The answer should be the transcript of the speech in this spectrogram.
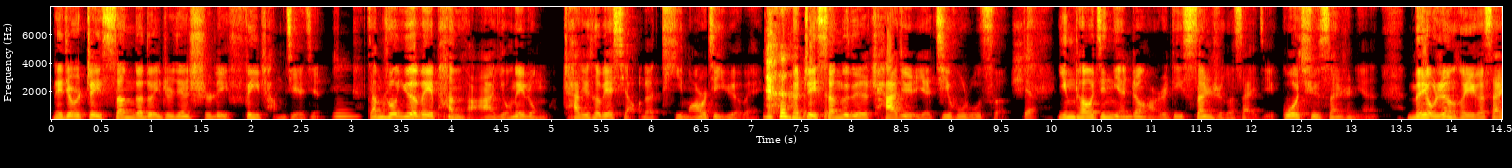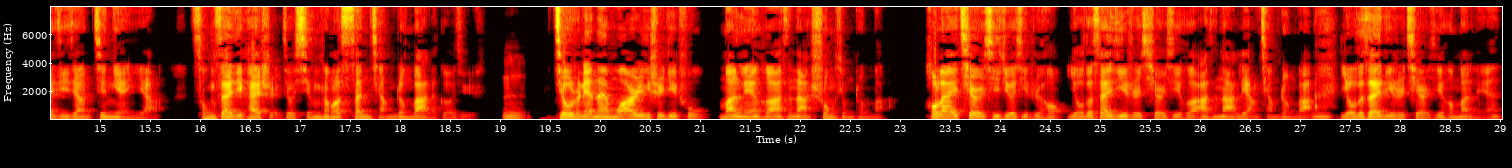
那就是这三个队之间实力非常接近。嗯，咱们说越位判罚有那种差距特别小的体毛级越位，那这三个队的差距也几乎如此。是英超今年正好是第三十个赛季，过去三十年没有任何一个赛季像今年一样，从赛季开始就形成了三强争霸的格局。嗯，九十年代末二十一世纪初，曼联和阿森纳双雄争霸。后来切尔西崛起之后，有的赛季是切尔西和阿森纳两强争霸，嗯有的赛季是切尔西和曼联。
